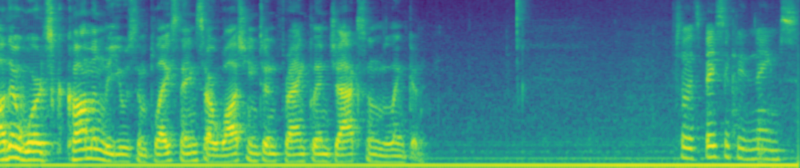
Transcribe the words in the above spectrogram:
Other words commonly used in place names are Washington, Franklin, Jackson, and Lincoln. So it's basically the names,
